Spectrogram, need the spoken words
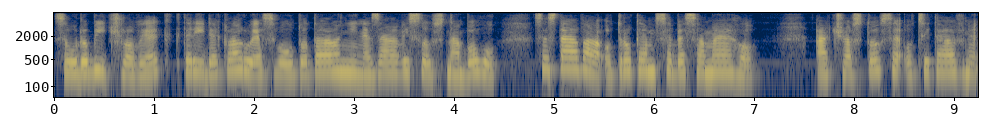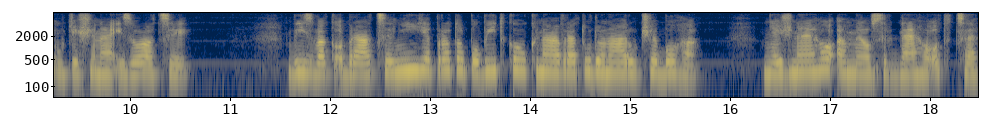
Soudobý člověk, který deklaruje svou totální nezávislost na Bohu, se stává otrokem sebe samého a často se ocitá v neutěšené izolaci. Výzva k obrácení je proto pobídkou k návratu do náruče Boha, něžného a milosrdného Otce,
